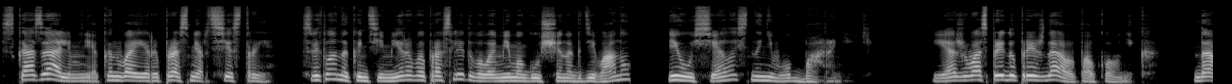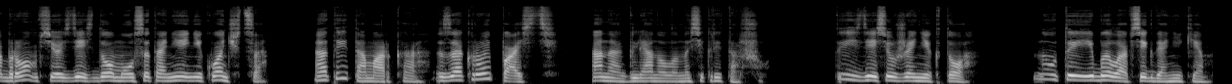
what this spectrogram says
«Сказали мне конвоиры про смерть сестры». Светлана Кантемирова проследовала мимо Гущина к дивану и уселась на него барыней. «Я же вас предупреждал, полковник. Добром все здесь дома у сатаней не кончится. А ты, Тамарка, закрой пасть. Она глянула на секретаршу. Ты здесь уже никто. Ну, ты и была всегда никем.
